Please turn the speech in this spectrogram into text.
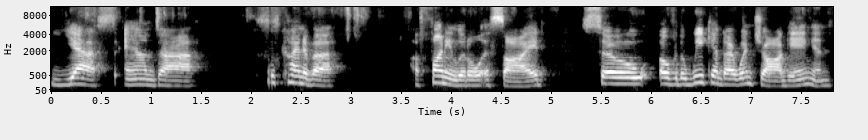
Yes and uh this is kind of a a funny little aside. So over the weekend i went jogging and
